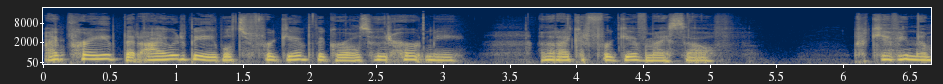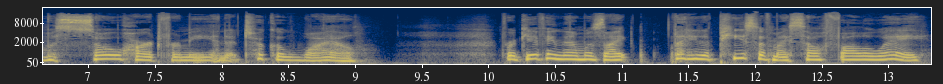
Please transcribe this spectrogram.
I prayed that I would be able to forgive the girls who had hurt me and that I could forgive myself. Forgiving them was so hard for me, and it took a while. Forgiving them was like letting a piece of myself fall away.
